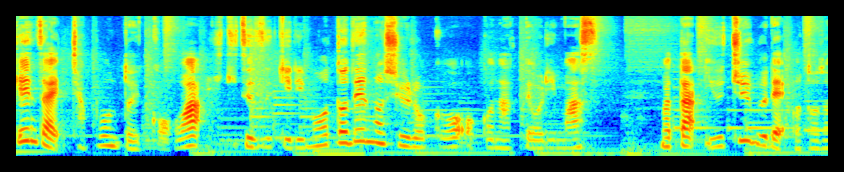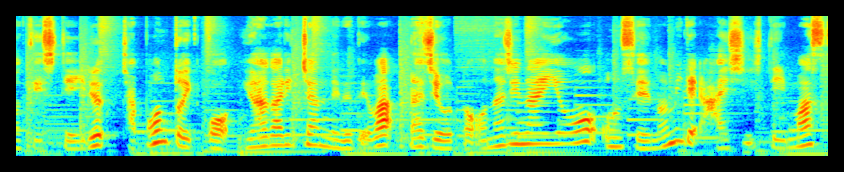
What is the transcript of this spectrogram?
現在チャポンと行こうは引き続きリモートでの収録を行っております。また YouTube でお届けしているチャポンと行こう湯上がりチャンネルではラジオと同じ内容を音声のみで配信しています。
